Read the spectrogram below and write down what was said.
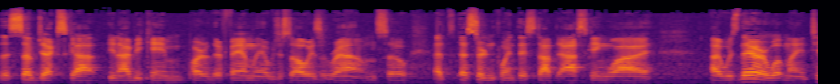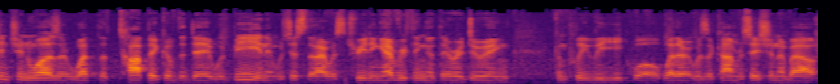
the subjects got, you know, I became part of their family. I was just always around. So at a certain point, they stopped asking why I was there, what my intention was, or what the topic of the day would be, and it was just that I was treating everything that they were doing completely equal, whether it was a conversation about,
